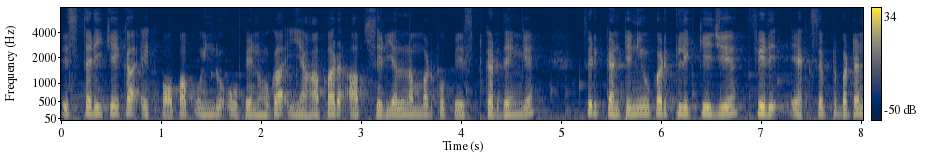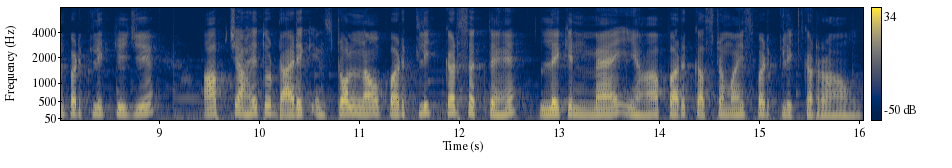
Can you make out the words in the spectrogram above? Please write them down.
इस तरीके का एक पॉपअप विंडो ओपन होगा। यहाँ पर आप सीरियल नंबर को पेस्ट कर देंगे। फिर कंटिन्यू पर क्लिक कीजिए। फिर एक्सेप्ट बटन पर क्लिक कीजिए। आप चाहे तो डायरेक्ट इंस्टॉल नाउ पर क्लिक कर सकते हैं, लेकिन मैं यहाँ पर कस्टमाइज पर क्लिक कर रहा हूँ।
